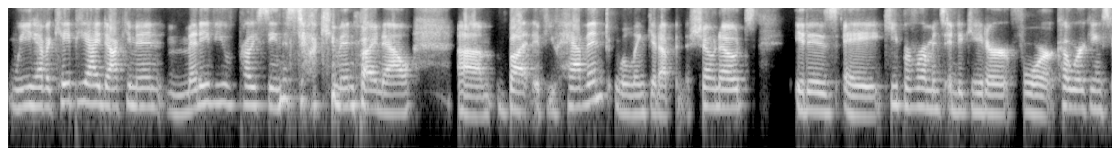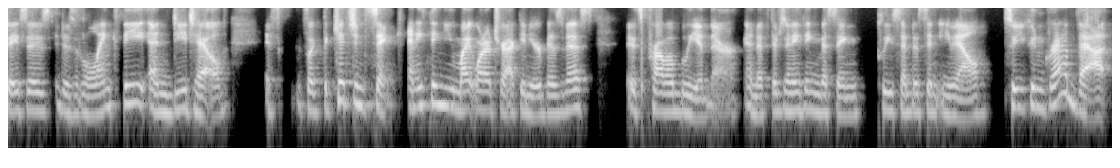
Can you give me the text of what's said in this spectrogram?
we have a KPI document. Many of you have probably seen this document by now. Um, but if you haven't, we'll link it up in the show notes. It is a key performance indicator for co working spaces. It is lengthy and detailed. It's, it's like the kitchen sink. Anything you might want to track in your business, it's probably in there. And if there's anything missing, please send us an email so you can grab that.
